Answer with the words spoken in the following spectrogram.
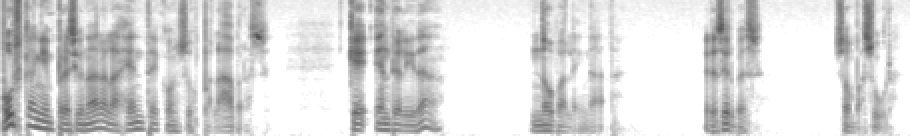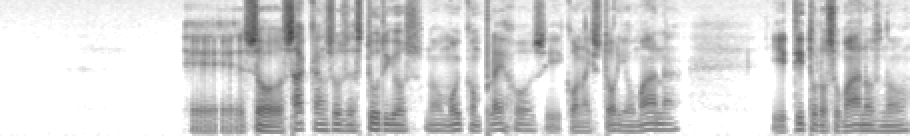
Buscan impresionar a la gente con sus palabras, que en realidad no valen nada. Es decir, ves, son basura. Eh, sacan sus estudios ¿no? muy complejos y con la historia humana y títulos humanos, ¿no?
